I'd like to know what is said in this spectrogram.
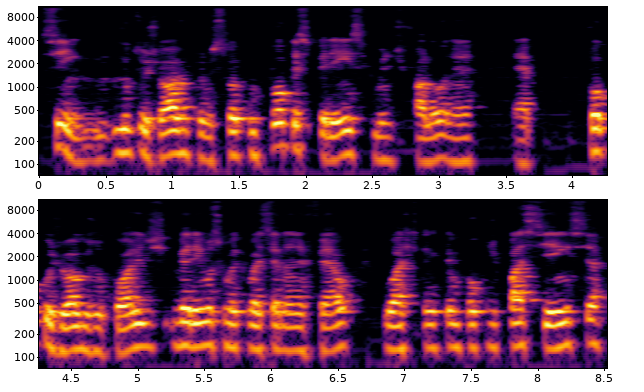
sim, muito jovem, promissor, com pouca experiência, como a gente falou, né? É, poucos jogos no college, veremos como é que vai ser na NFL. Eu acho que tem que ter um pouco de paciência,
